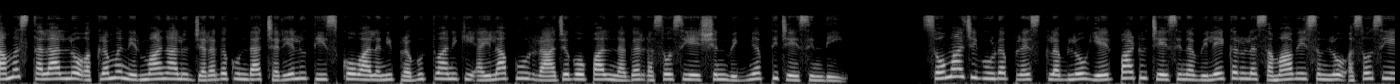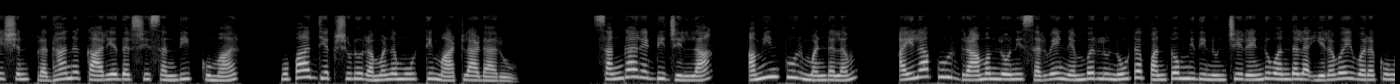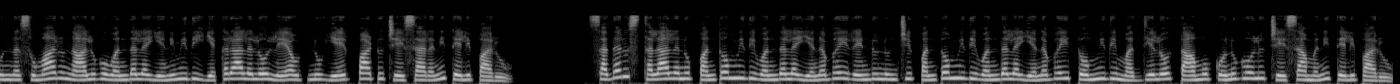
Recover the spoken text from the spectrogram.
తమ స్థలాల్లో అక్రమ నిర్మాణాలు జరగకుండా చర్యలు తీసుకోవాలని ప్రభుత్వానికి ఐలాపూర్ రాజగోపాల్ నగర్ అసోసియేషన్ విజ్ఞప్తి చేసింది. సోమాజిగూడ ప్రెస్ క్లబ్లో ఏర్పాటు చేసిన విలేకరుల సమావేశంలో అసోసియేషన్ ప్రధాన కార్యదర్శి సందీప్ కుమార్ ఉపాధ్యక్షుడు రమణమూర్తి మాట్లాడారు. సంగారెడ్డి జిల్లా అమీన్పూర్ మండలం ఐలాపూర్ గ్రామంలోని సర్వే నెంబర్లు నూట పంతొమ్మిది నుంచి రెండు వందల ఇరవై వరకు ఉన్న సుమారు నాలుగు వందల ఎనిమిది ఎకరాలలో లేఅవుట్ను ఏర్పాటు చేశారని తెలిపారు. సదరు స్థలాలను పంతొమ్మిది వందల ఎనభై రెండు నుంచి పంతొమ్మిది వందల ఎనభై తొమ్మిది మధ్యలో తాము కొనుగోలు చేశామని తెలిపారు.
